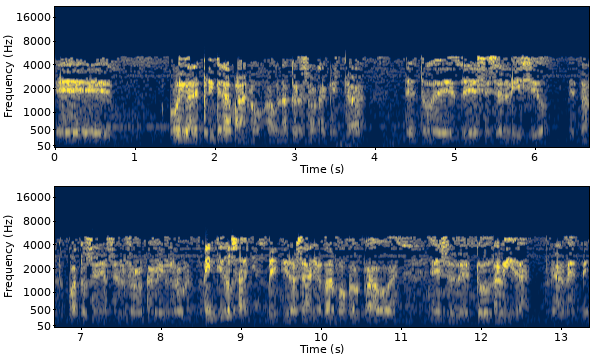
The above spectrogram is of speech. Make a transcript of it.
eh, oiga de primera mano a una persona que está dentro de ese servicio ¿Cuántos años en el ferrocarril, 22 años. 22 años, hemos contado, ¿eh? eso de toda una vida, realmente.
